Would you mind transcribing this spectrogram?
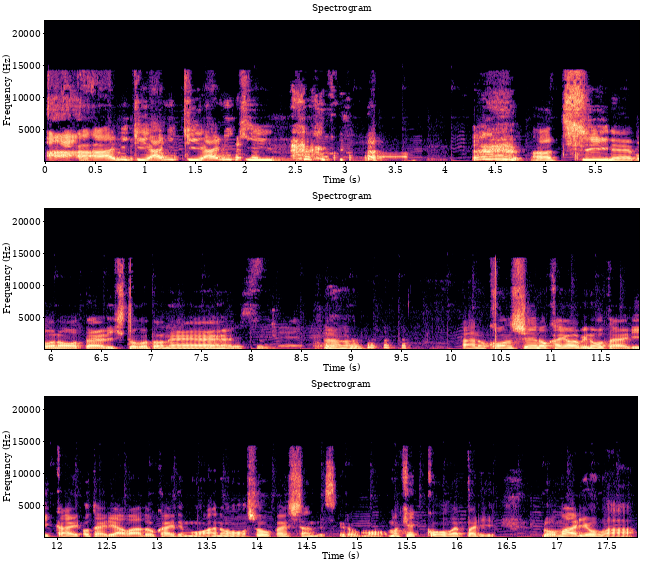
あ、兄貴、兄貴、兄貴。あっちいね、このお便り一言ね。あの、今週の火曜日のお便り会、お便りアワード会でも、あの、紹介したんですけども、まあ、結構、やっぱり、ロマーリオは、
